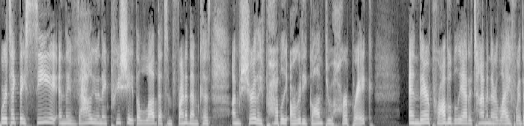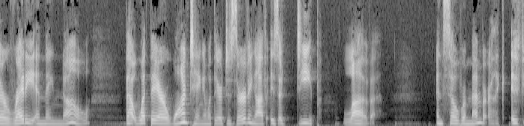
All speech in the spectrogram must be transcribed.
where it's like they see and they value and they appreciate the love that's in front of them because i'm sure they've probably already gone through heartbreak and they're probably at a time in their life where they're ready and they know that what they are wanting and what they're deserving of is a deep love. And so remember, like, if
